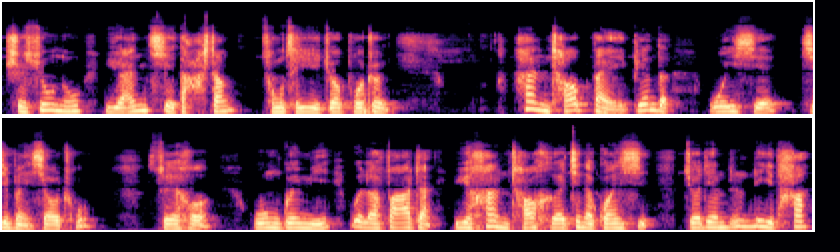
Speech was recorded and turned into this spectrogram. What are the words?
使匈奴元气大伤，从此一蹶不振。汉朝北边的威胁基本消除。随后，翁归靡为了发展与汉朝和亲的关系，决定立他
